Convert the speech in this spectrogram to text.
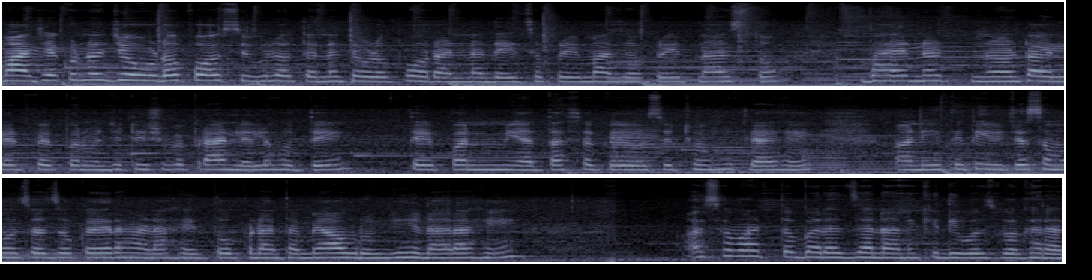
माझ्याकडून जेवढं पॉसिबल होतं ना तेवढं पोरांना द्यायचं प्रे माझा प्रयत्न असतो. बाहेरनं टॉयलेट पेपर म्हणजे टिश्यू पेपर आणलेले होते. ते पण मी आता सगळे व्यवस्थित ठेवून घेतले आहे. आणि इथे टी व्हीच्या समोरचा जो काही राहणार आहे तो पण आता मी आवरून घेणार आहे. असं वाटतं बऱ्याच जणांना की दिवसभर घरात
